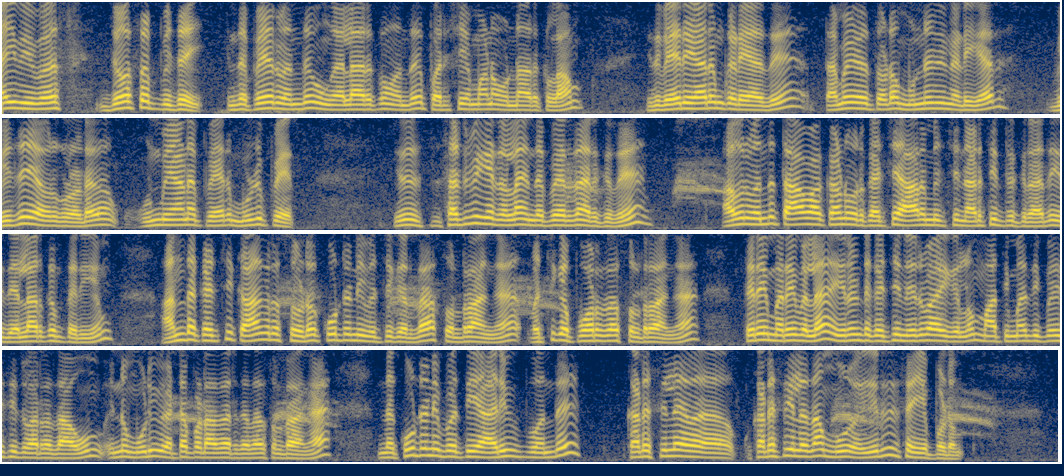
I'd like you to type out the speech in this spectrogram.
ஐ viewers Joseph Vijay இந்த பேர் வந்து உங்கள் எல்லாருக்கும் வந்து பரிச்சயமான ஒன்றா இருக்கலாம். இது வேறு யாரும் கிடையாது. தமிழகத்தோட முன்னணி நடிகர் விஜய் அவர்களோட உண்மையான பேர் முழு பேர். இது சர்டிஃபிகேட் எல்லாம் இந்த பேர் தான் இருக்குது. அவர் வந்து தாவாக்கான்னு ஒரு கட்சி ஆரம்பித்து நடத்திட்டுருக்கிறாரு இது எல்லாருக்கும் தெரியும். அந்த கட்சி காங்கிரஸோட கூட்டணி வச்சுக்கிறதா சொல்கிறாங்க வச்சுக்க போகிறதா சொல்கிறாங்க திரைமறைவில் இரண்டு கட்சி நிர்வாகிகளும் மாற்றி மாற்றி பேசிட்டு வர்றதாகவும் இன்னும் முடிவு எட்டப்படாத இருக்கிறதா சொல்கிறாங்க இந்த கூட்டணி பற்றிய அறிவிப்பு வந்து கடைசியில் கடைசியில் தான் மு இறுதி செய்யப்படும்.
